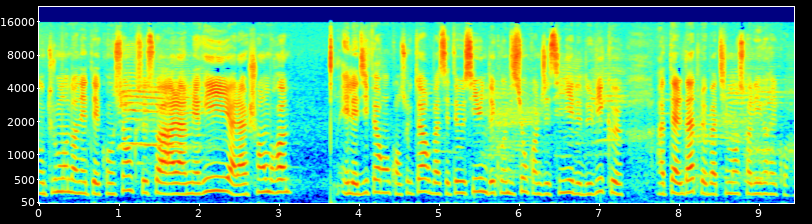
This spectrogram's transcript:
Donc tout le monde en était conscient, que ce soit à la mairie, à la chambre et les différents constructeurs. Bah, C'était aussi une des conditions quand j'ai signé les devis que à telle date le bâtiment soit livré. Quoi.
